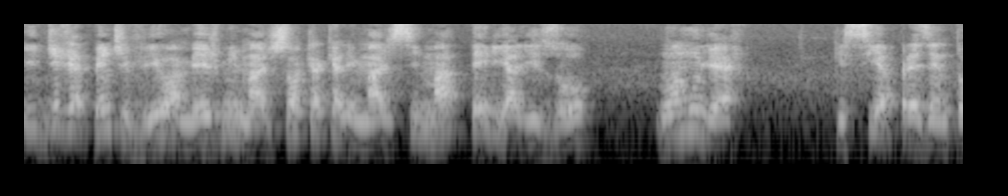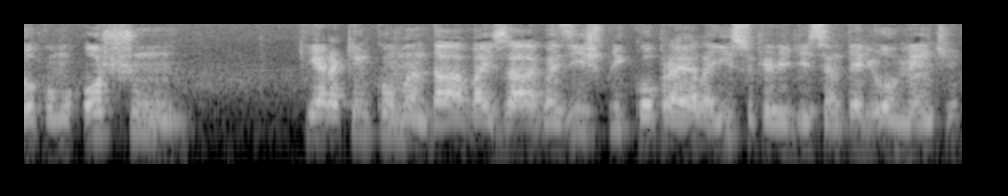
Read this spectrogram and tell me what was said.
e de repente viu a mesma imagem, só que aquela imagem se materializou numa mulher que se apresentou como Oxum, que era quem comandava as águas e explicou para ela isso que eu lhe disse anteriormente,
